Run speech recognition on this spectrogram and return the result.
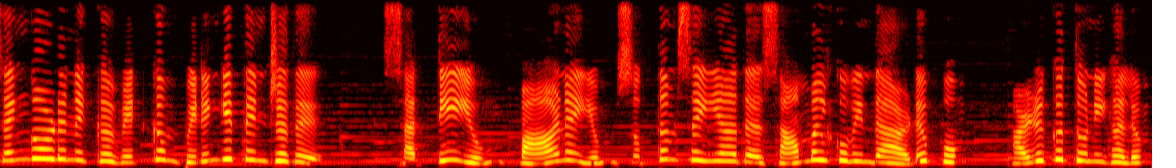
செங்கோடனுக்கு வெட்கம் பிடுங்கி தின்றது. சட்டியும் பானையும் சுத்தம் செய்யாத சாம்பல் குவிந்த அடுப்பும் அழுக்கு துணிகளும்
